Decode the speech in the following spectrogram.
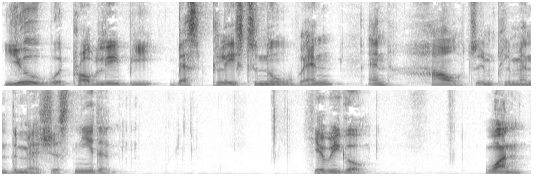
you would probably be best placed to know when and how to implement the measures needed. Here we go. 1.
